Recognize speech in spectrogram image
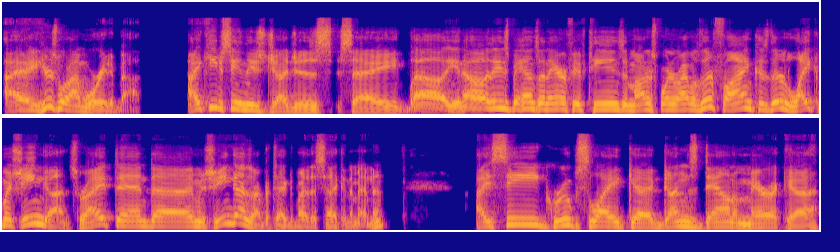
I, here's what I'm worried about. I keep seeing these judges say, well, you know, these bans on AR 15s and modern sporting rifles, they're fine because they're like machine guns, right? And uh, machine guns aren't protected by the Second Amendment. I see groups like uh, Guns Down America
